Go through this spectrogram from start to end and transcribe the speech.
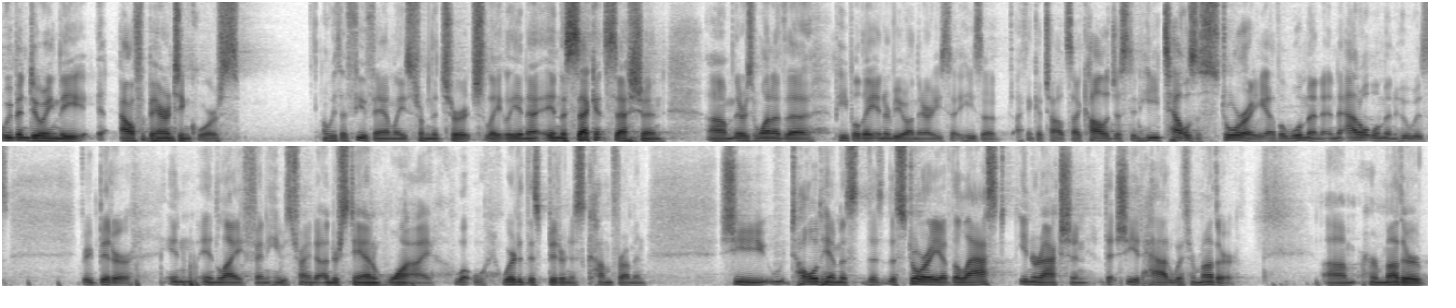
We've been doing the Alpha Parenting course with a few families from the church lately. And uh, in the second session, um, there's one of the people they interview on there. He's a, he's a, I think, a child psychologist, and he tells a story of a woman, an adult woman who was very bitter in, in life, and he was trying to understand why. What, where did this bitterness come from? And she told him the, the story of the last interaction that she had had with her mother. Um, her mother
